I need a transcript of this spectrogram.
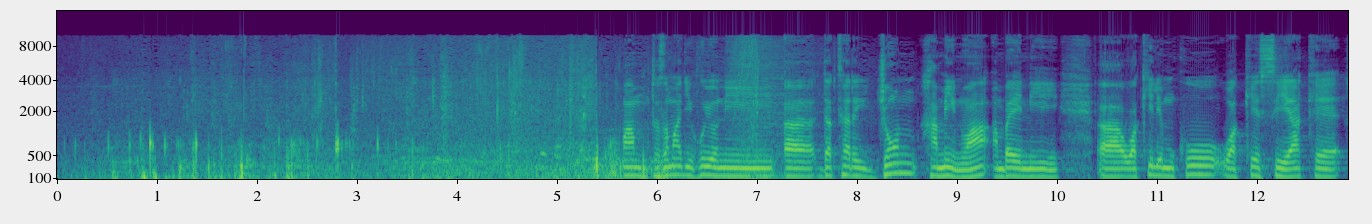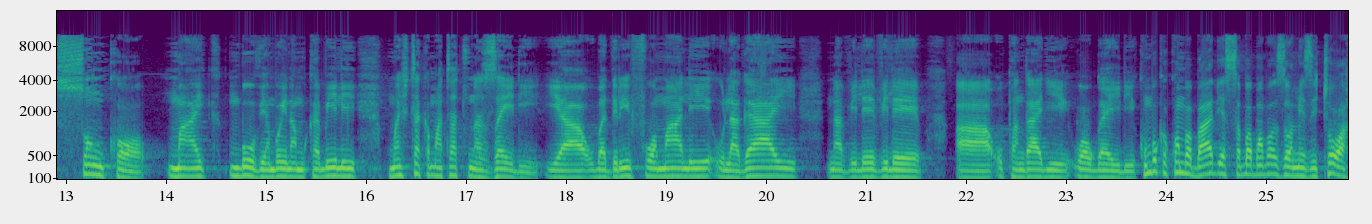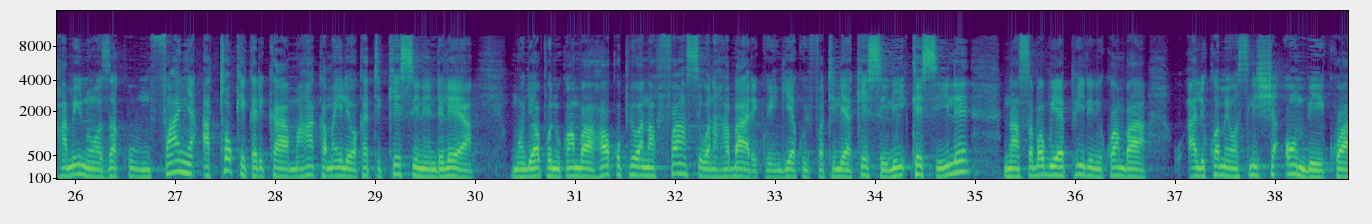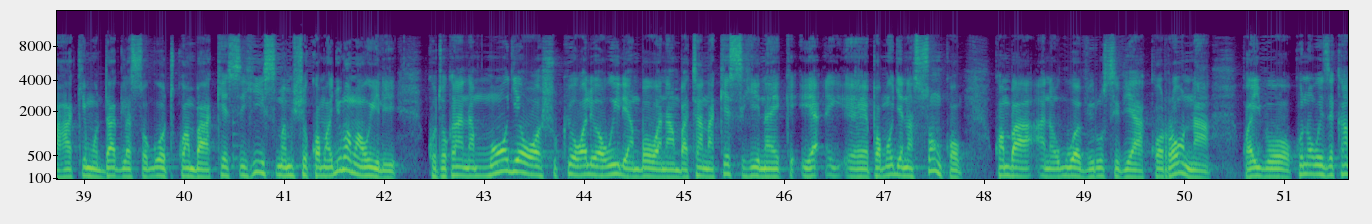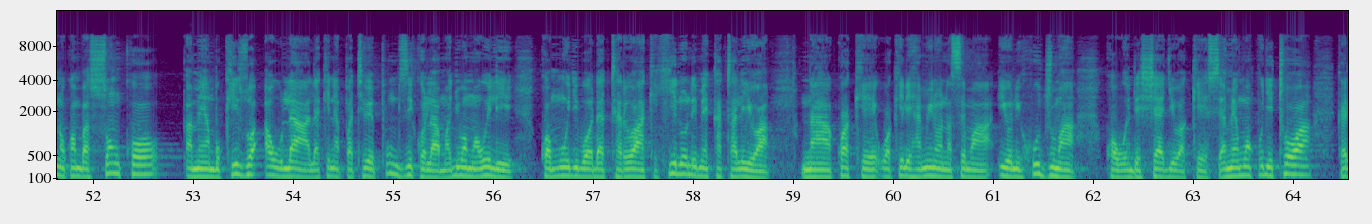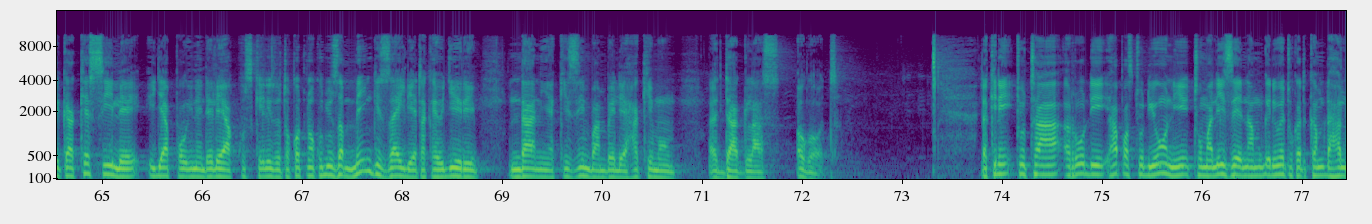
Mtazamaji, huyo ni uh, Daktari John Haminwa ambaye ni uh, wakili mkuu wa kesi yake Sonko Mike Mbuvi ambayo inamkabili mashtaka matatu na zaidi ya ubadhirifu wa mali, ulagai na vilevile vile, uh, upangaji wa ugaidi. Kumbuka kwamba baadhi ya sababu ambazo wamezitoa Haminwa za kumfanya atoke katika mahakama ile wakati kesi inaendelea, mojawapo ni kwamba hawakupewa nafasi wanahabari kuingia kuifuatilia kesi, kesi ile, na sababu ya pili ni kwamba alikuwa amewasilisha ombi kwa hakimu Douglas Ogot kwamba kesi hii isimamishwe kwa majuma mawili kutokana na mmoja wa washukiwa wale wawili ambao wanaambatana kesi hii na, ya, e, pamoja na Sonko kwamba anaugua virusi vya korona. Kwa hivyo kuna uwezekano kwamba Sonko ameambukizwa au la, lakini apatiwe pumziko la majuma mawili kwa mujibu wa daktari wake. Hilo limekataliwa na kwake wakili Hamino anasema hiyo ni hujuma kwa uendeshaji wa kesi. Ameamua kujitoa katika kesi ile, ijapo inaendelea kusikilizwa. Tutakuwa tunakujuza mengi zaidi yatakayojiri ndani ya kizimba mbele ya hakimu Douglas Ogot. Lakini tutarudi hapa studioni tumalize na mgeni wetu katika mdahalo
